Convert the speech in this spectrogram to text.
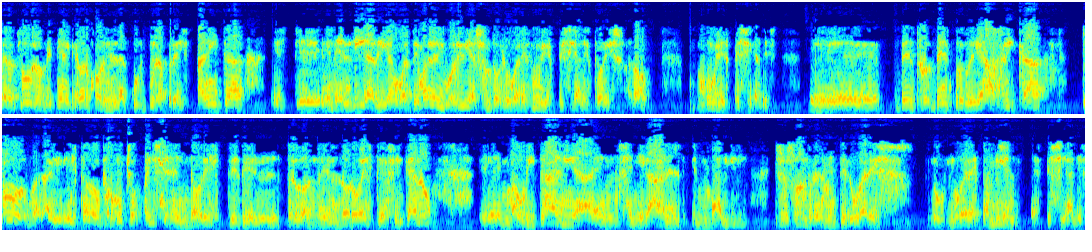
ver todo lo que tiene que ver con la cultura prehispánica este, en el día a día. Guatemala y Bolivia son dos lugares muy especiales por eso, ¿no? Muy especiales. Eh, dentro dentro de África todo he estado por muchos países del noreste del perdón del noroeste africano en Mauritania en Senegal en Malí esos son realmente lugares lu- lugares también especiales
